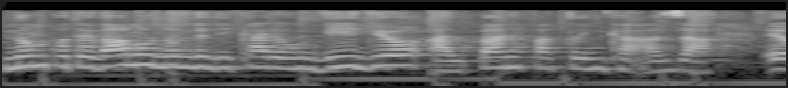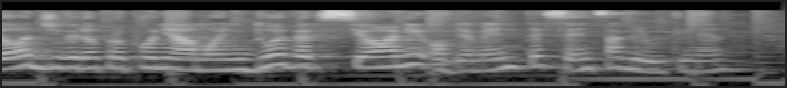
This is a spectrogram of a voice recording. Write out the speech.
Non potevamo non dedicare un video al pane fatto in casa e oggi ve lo proponiamo in due versioni, ovviamente senza glutine.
